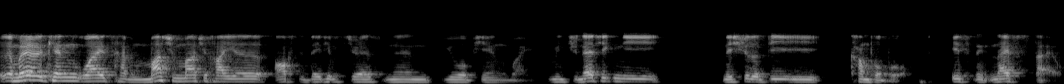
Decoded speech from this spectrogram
American whites have much, much higher oxidative stress than European whites. I mean, genetically, they should be comparable. It's the lifestyle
